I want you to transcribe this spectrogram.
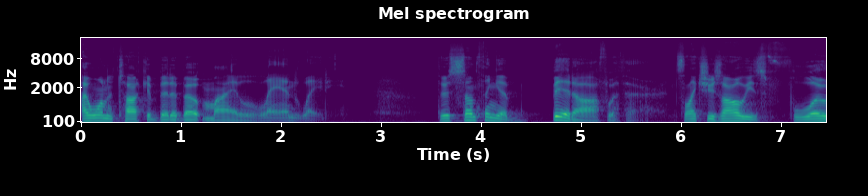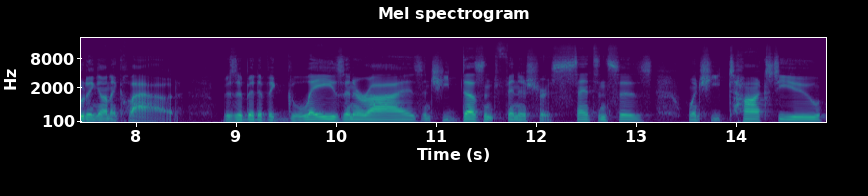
I want to talk a bit about my landlady. There's something a bit off with her. It's like she's always floating on a cloud. There's a bit of a glaze in her eyes, and she doesn't finish her sentences. When she talks to you,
